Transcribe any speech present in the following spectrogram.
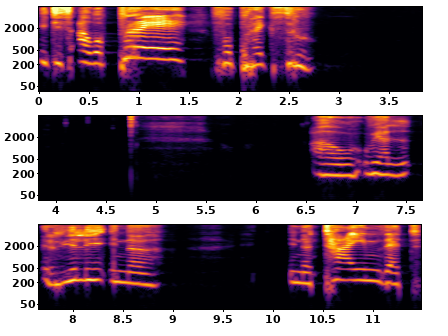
It is our prayer for breakthrough. Uh, we are really in a, in a time that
